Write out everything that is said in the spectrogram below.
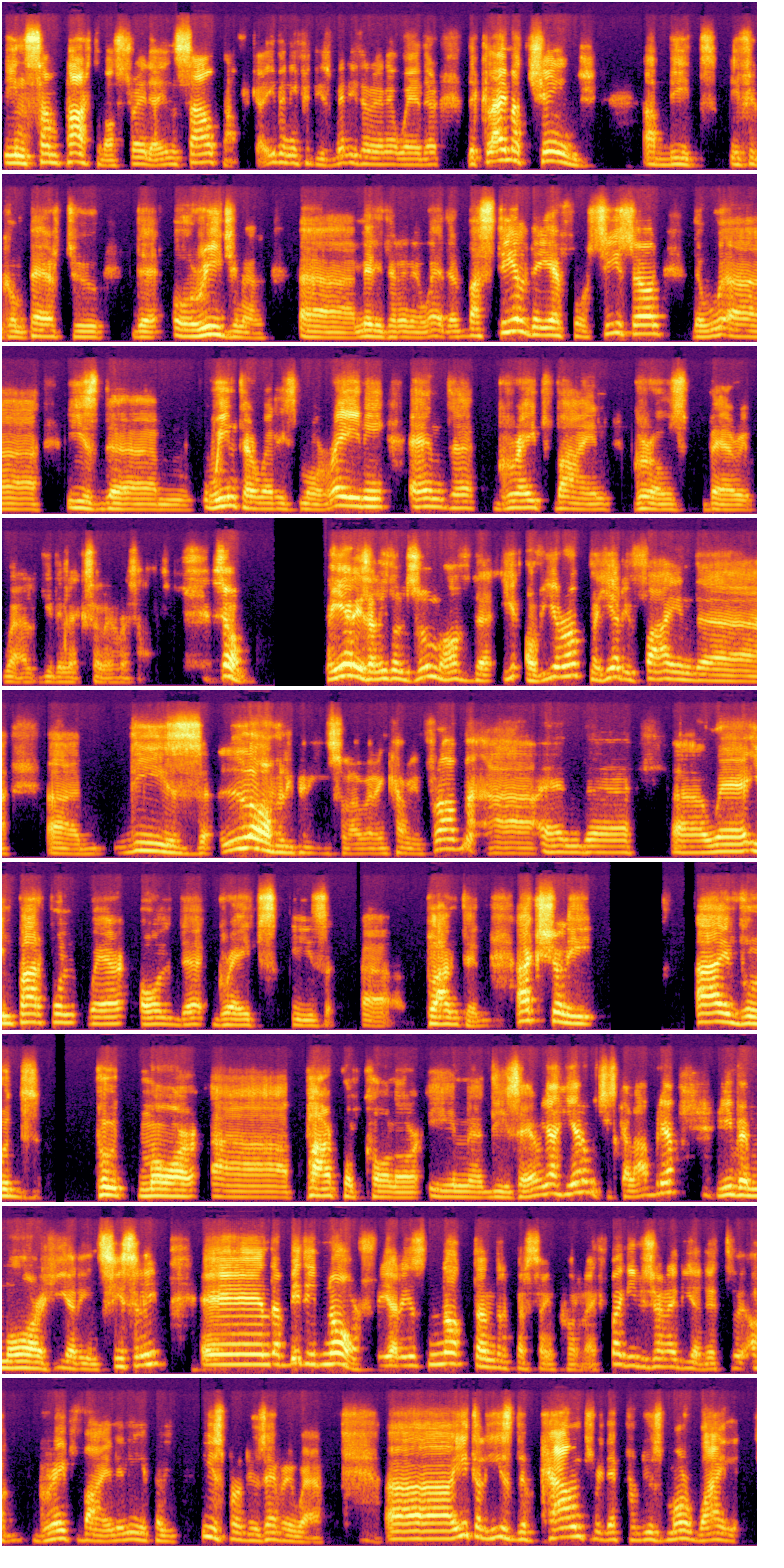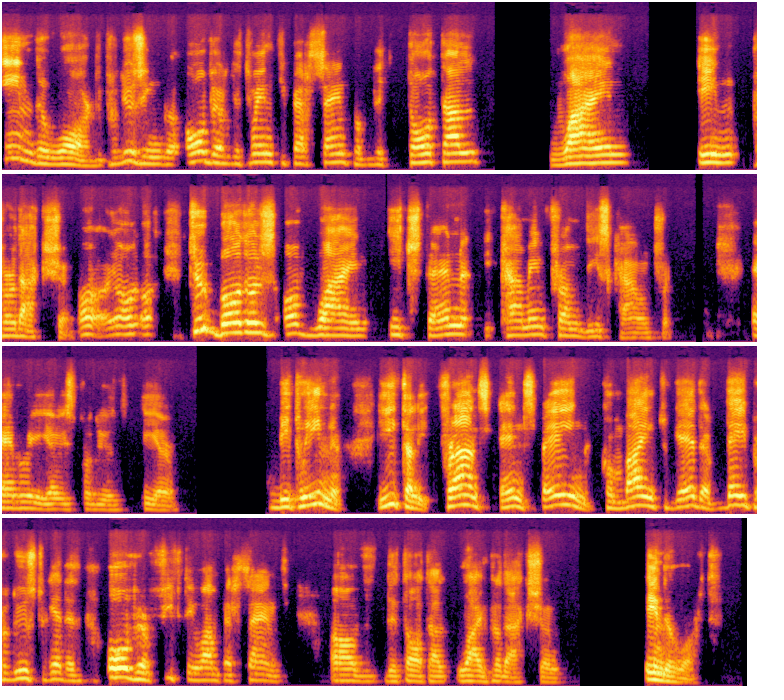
in some part of Australia, in South Africa, even if it is Mediterranean weather, the climate change a bit if you compare to the original uh, Mediterranean weather, but still the year for season the, uh, is the um, winter where it's more rainy and uh, grapevine grows very well, giving excellent results. So here is a little zoom of the of Europe. Here you find uh, uh, these lovely peninsula where I'm coming from, uh, and uh, uh, where in purple where all the grapes is uh, planted. Actually, I would put more uh, purple color in this area here, which is Calabria, even more here in Sicily, and a bit in north. Here is not 100% correct, but gives you an idea that a grapevine in Italy is produced everywhere. Uh, Italy is the country that produces more wine in the world, producing over the 20% of the total wine in production. Or, or, or, two bottles of wine, each 10 coming from this country. Every year is produced here. Between Italy, France, and Spain combined together, they produce together over 51% of the total wine production in the world.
